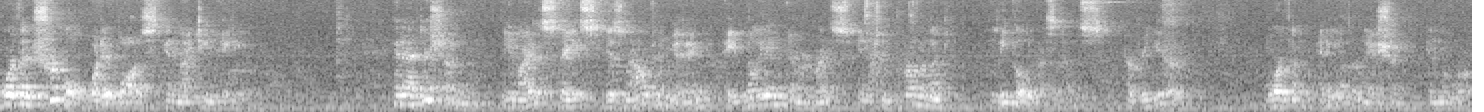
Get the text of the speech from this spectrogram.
more than triple what it was in 1980. In addition, the United States is now admitting a million immigrants into permanent legal residence every year, more than any other nation in the world.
